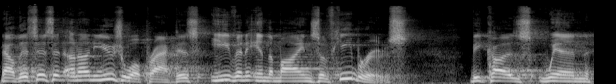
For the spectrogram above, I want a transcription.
Now, this isn't an unusual practice even in the minds of Hebrews. Because when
